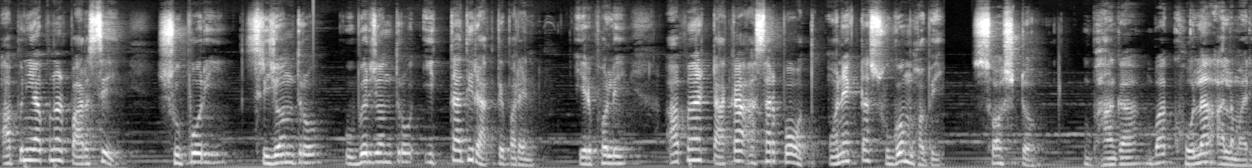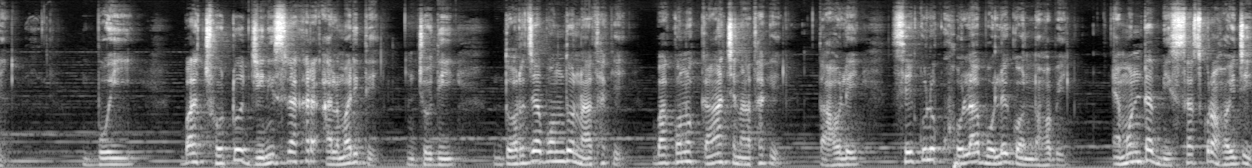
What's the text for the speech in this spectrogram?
আপনি আপনার পার্সে সুপরি শ্রীযন্ত্র কুবের যন্ত্র ইত্যাদি রাখতে পারেন। এর ফলে আপনার টাকা আসার পথ অনেকটা সুগম হবে। ষষ্ঠ, ভাঙা বা খোলা আলমারি। বই বা ছোট জিনিস রাখার আলমারিতে যদি দরজা বন্ধ না থাকে বা কোনো কাঁচ না থাকে, তাহলে সেগুলো খোলা বলে গণ্য হবে। এমনটা বিশ্বাস করা হয় যে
